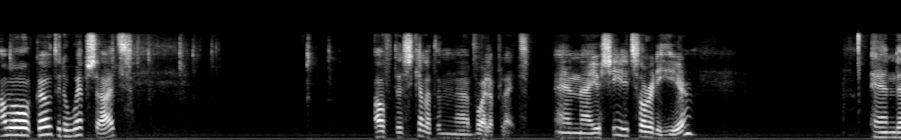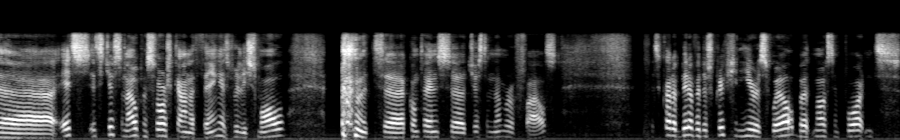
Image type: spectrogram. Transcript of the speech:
I will go to the website of the skeleton uh, boilerplate. And uh, you see it's already here. And uh, it's it's just an open source kind of thing. It's really small. It uh, contains uh, just a number of files. It's got a bit of a description here as well but most important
